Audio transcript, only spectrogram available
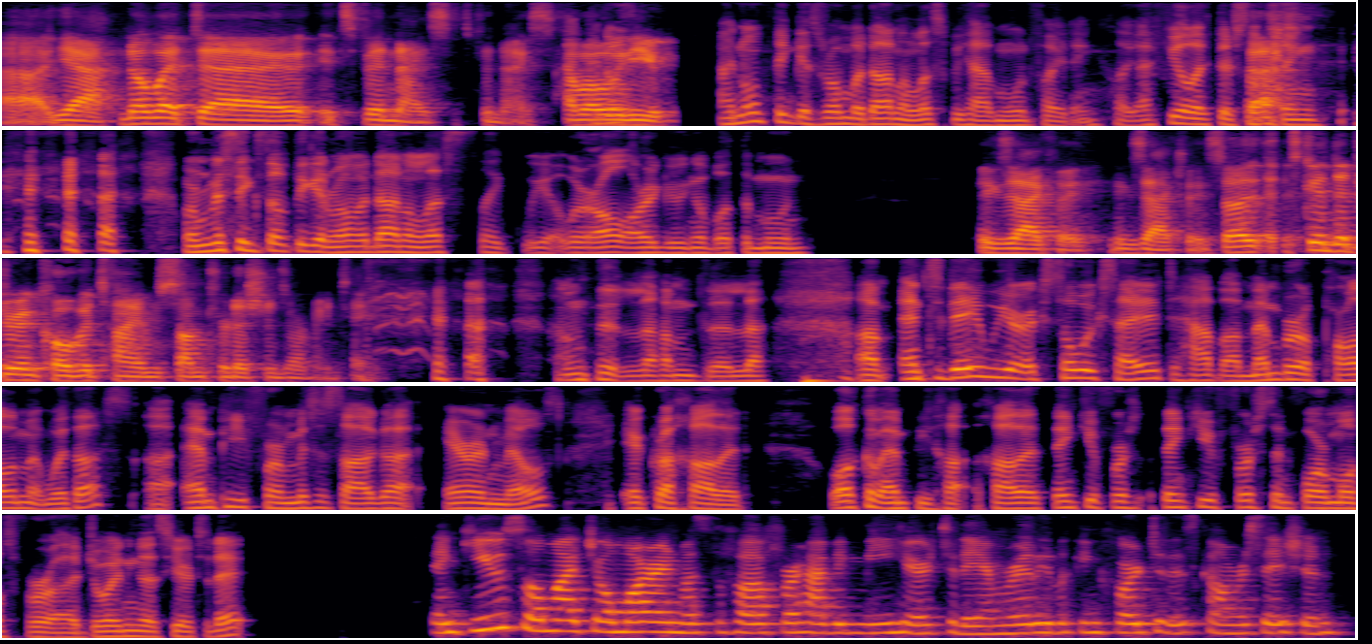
uh, yeah, no, but uh, it's been nice. It's been nice. How about with you? I don't think it's Ramadan unless we have moon fighting. Like I feel like there's something we're missing something in Ramadan unless like we we're all arguing about the moon. Exactly, exactly. So it's good that during COVID times, some traditions are maintained. alhamdulillah, alhamdulillah. Um, and today we are so excited to have a member of parliament with us, uh, MP for Mississauga, Erin Mills, Iqra Khalid. Welcome, MP Khalid. Thank you first. Thank you first and foremost for uh, joining us here today. Thank you so much, Omar and Mustafa, for having me here today. I'm really looking forward to this conversation.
